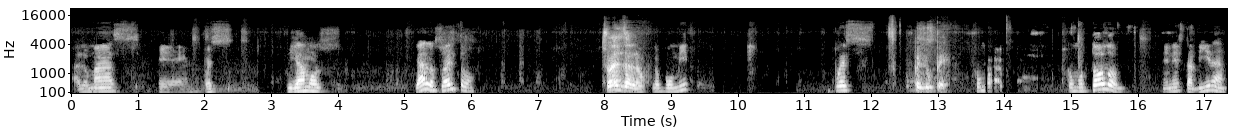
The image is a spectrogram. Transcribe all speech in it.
a lo más, eh, pues, digamos, ya lo suelto, Suéltalo, lo vomito. Pues, pelupe. como, como todo en esta vida,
